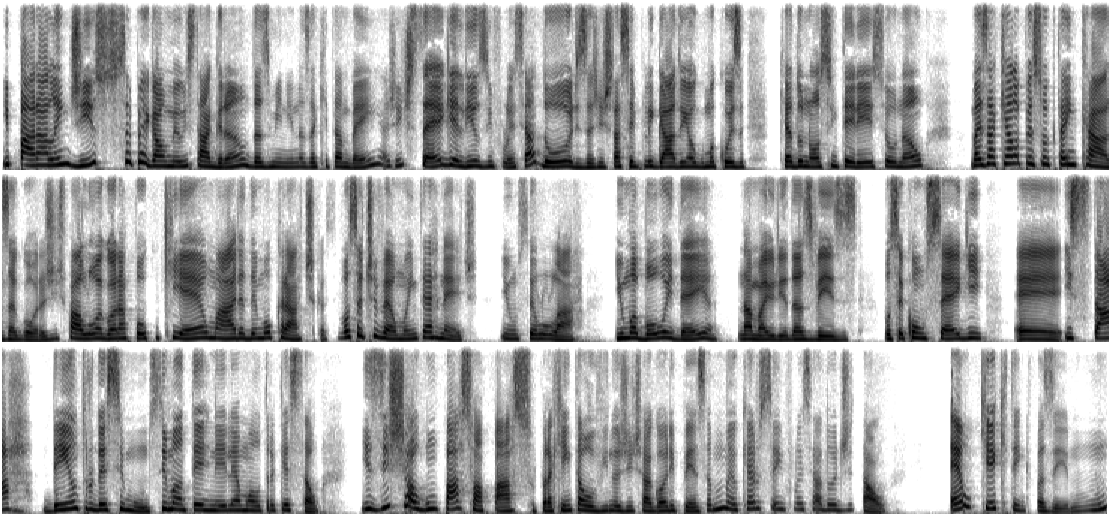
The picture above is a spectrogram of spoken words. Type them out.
E para além disso, se você pegar o meu Instagram, das meninas aqui também, a gente segue ali os influenciadores, a gente está sempre ligado em alguma coisa que é do nosso interesse ou não. Mas aquela pessoa que está em casa agora, a gente falou agora há pouco que é uma área democrática. Se você tiver uma internet e um celular e uma boa ideia, na maioria das vezes, você consegue é, estar dentro desse mundo. Se manter nele é uma outra questão. Existe algum passo a passo para quem está ouvindo a gente agora e pensa, hum, eu quero ser influenciador digital? É o que que tem que fazer? Não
